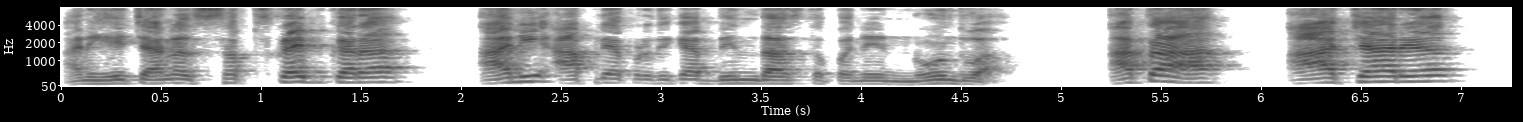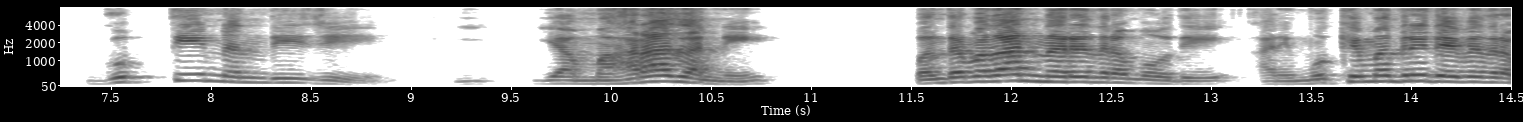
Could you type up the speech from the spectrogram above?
आणि हे चॅनल सबस्क्राईब करा आणि आपल्या प्रतिक्रिया बिनधास्तपणे नोंदवा. आता आचार्य गुप्ती नंदीजी या महाराजांनी पंतप्रधान नरेंद्र मोदी आणि मुख्यमंत्री देवेंद्र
